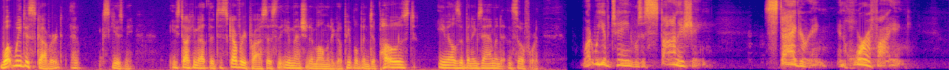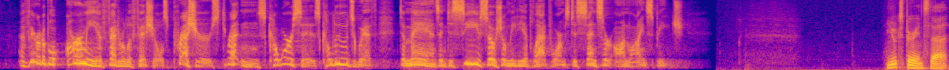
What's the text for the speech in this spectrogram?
What we discovered, and excuse me, he's talking about the discovery process that you mentioned a moment ago. People have been deposed, emails have been examined, and so forth. What we obtained was astonishing staggering and horrifying. A veritable army of federal officials pressures, threatens, coerces, colludes with, demands, and deceives social media platforms to censor online speech. You experienced that.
